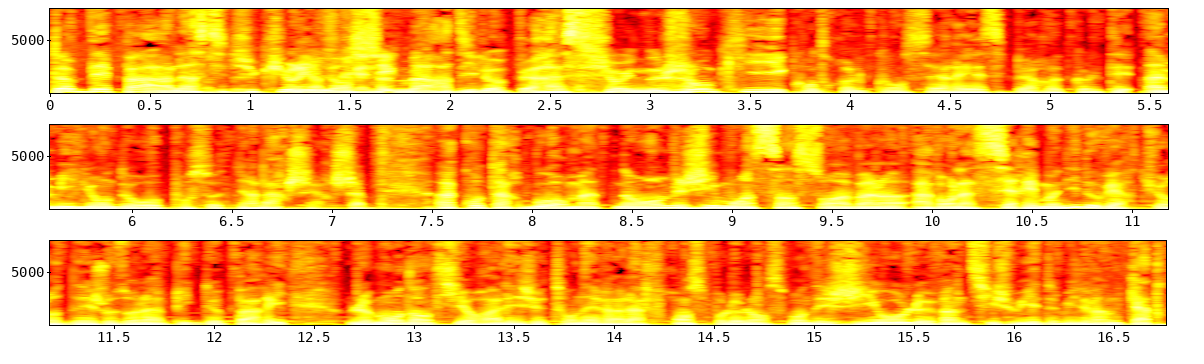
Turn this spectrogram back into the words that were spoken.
Top départ, l'Institut Curie lance ce mardi l'opération Une jonquille contre le cancer et espère récolter un million d'euros pour soutenir la recherche. Un compte à rebours maintenant, J-500 avant la, cérémonie d'ouverture des Jeux Olympiques de Paris. Le monde entier aura les yeux tournés vers la France pour le lancement des JO le 26 juillet 2024.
